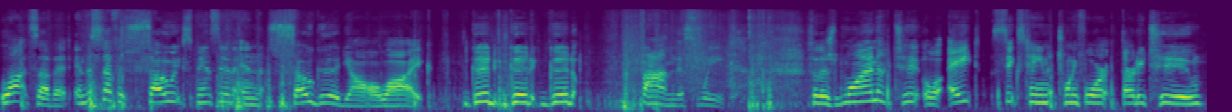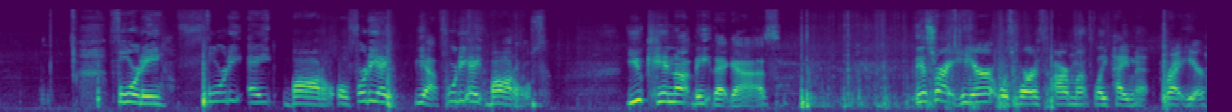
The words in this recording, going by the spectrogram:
Lots of it. And this stuff is so expensive and so good, y'all. Like, good, good, good find this week. So there's one, two, well, 8, 16, 24, 32, 40, 48 bottle, or 48, yeah, 48 bottles. You cannot beat that, guys. This right here was worth our monthly payment right here.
